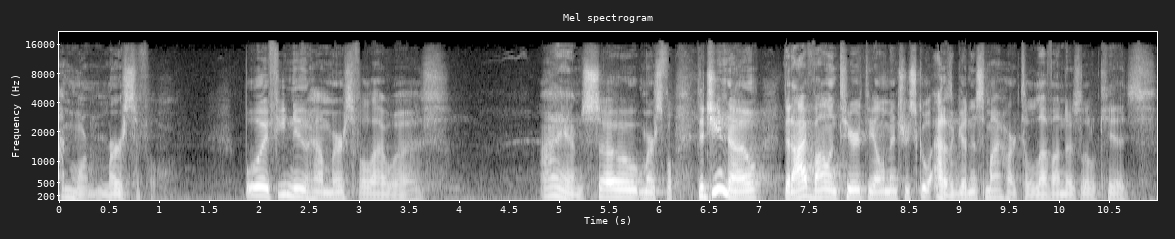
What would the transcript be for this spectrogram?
I'm more merciful. Boy, if you knew how merciful I was. I am so merciful. Did you know that I volunteer at the elementary school out of the goodness of my heart to love on those little kids?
